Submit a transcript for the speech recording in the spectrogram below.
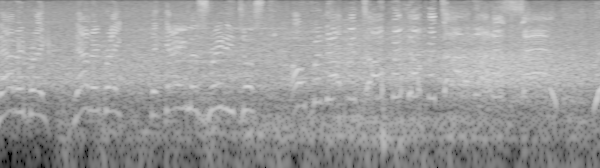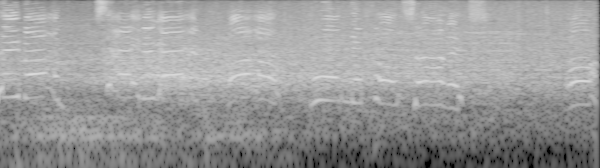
Now they break, now they break. The game has really just opened up. It's opened up. It's over. what a save! Rebound, save again. Oh, wonderful Saric. Oh,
